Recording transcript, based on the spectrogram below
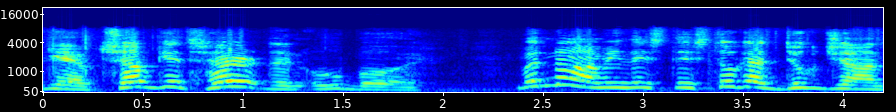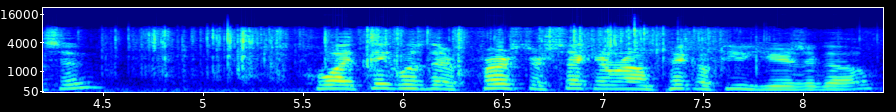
Yeah, if Chubb gets hurt, then oh boy. But no, I mean they they still got Duke Johnson, who I think was their first or second round pick a few years ago.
